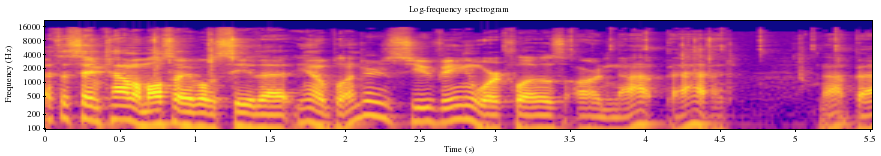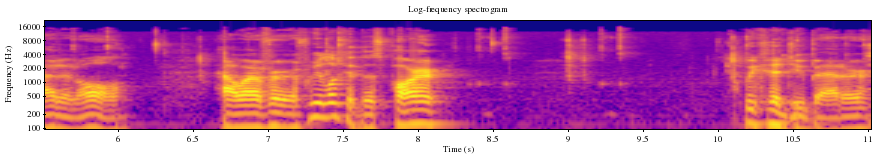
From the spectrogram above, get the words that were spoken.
at the same time, I'm also able to see that, you know, Blender's UVing workflows are not bad. Not bad at all. However, if we look at this part, we could do better.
